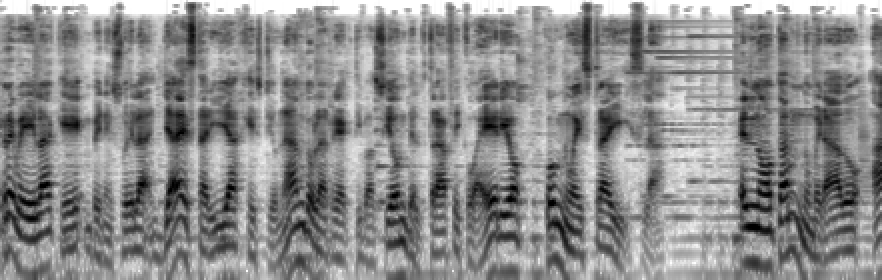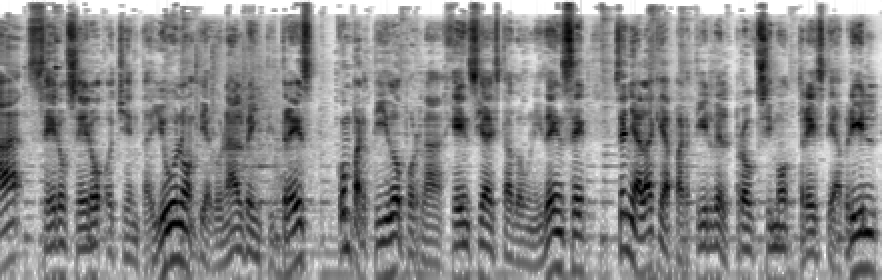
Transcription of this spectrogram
revela que Venezuela ya estaría gestionando la reactivación del tráfico aéreo con nuestra isla. El NOTAM numerado A0081 diagonal 23, compartido por la agencia estadounidense, señala que a partir del próximo 3 de abril,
